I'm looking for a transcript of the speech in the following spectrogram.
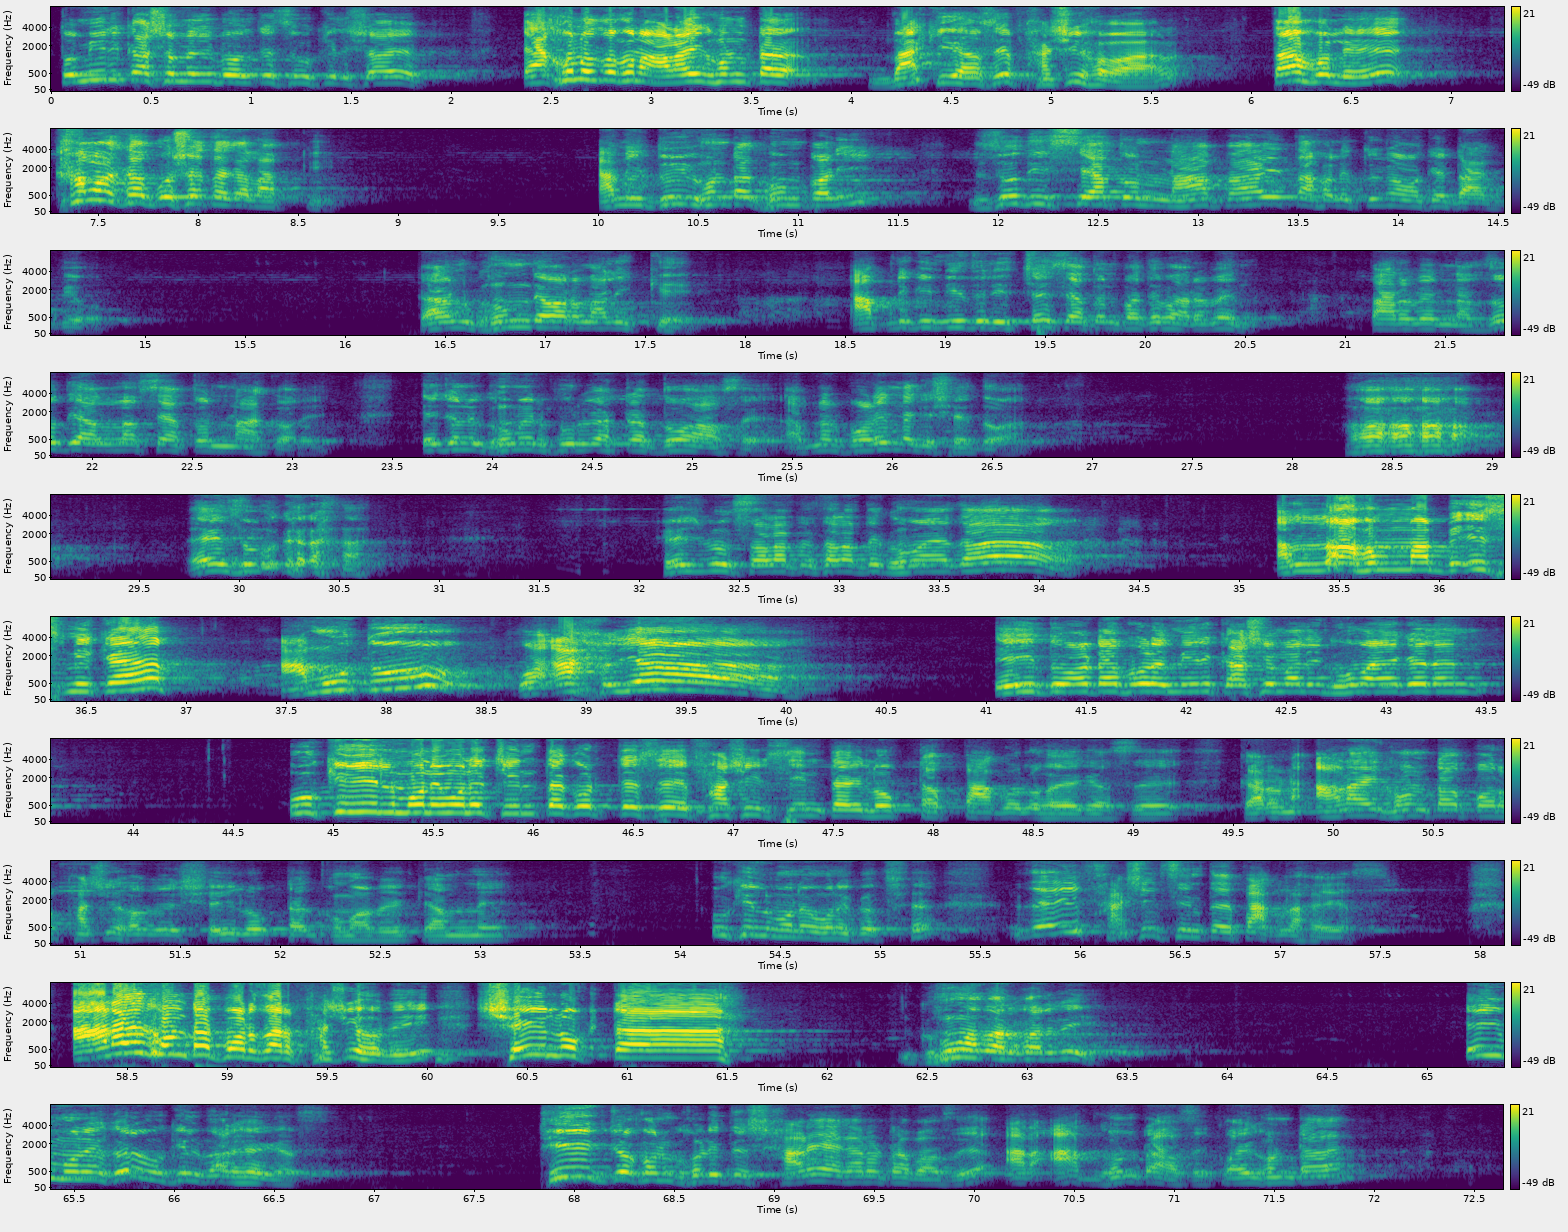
তো মীর কাশ্মীরি বলতেছে, উকিল সাহেব, এখনও যখন আড়াই ঘণ্টা বাকি আছে ফাঁসি হওয়ার, তাহলে খামাখা বসে থাকা লাভ কি? আমি দুই ঘণ্টা ঘুম পারি যদি চেতন না পাই তাহলে তুমি আমাকে ডাক দিও। কারণ ঘুম দেওয়ার মালিককে আপনি কি নিজের ইচ্ছায় চেতন পাতে পারবেন? পারবেন না। যদি আল্লাহ চেতন না করে এই জন্য ঘুমের পূর্বে একটা দোয়া আছে। আপনার পড়েন নাকি সে দোয়া? হ হ হ। এই যুবকেরা ফেসবুক চালাতে চালাতে ঘুমায় যাও। আল্লাহ আমুতু ও আহইয়া। এই দোয়াটা পড়ে মীর কাশেম আলী ঘুমায় গেলেন। উকিল মনে মনে চিন্তা করতেছে, ফাঁসির চিন্তায় লোকটা পাগল হয়ে গেছে। কারণ আড়াই ঘণ্টা পর ফাঁসি হবে, সেই লোকটা ঘুমাবে কেমনে? উকিল মনে মনে করছে যে এই ফাঁসির চিন্তায় পাগলা হয়ে গেছে। আড়াই ঘণ্টা পর যার ফাঁসি হবে, সেই লোকটা ঘুমাবার পারবি? এই মনে করে উকিল বার হয়ে গেছে। ঠিক যখন ঘড়িতে সাড়ে এগারোটা বাজে আর আধ ঘণ্টা আছে, কয় ঘণ্টা?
